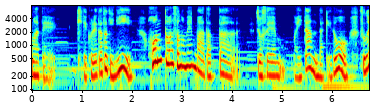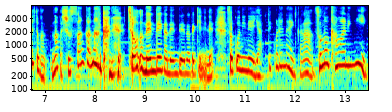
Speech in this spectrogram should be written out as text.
まってきてくれた時に、本当はそのメンバーだった女性がいたんだけど、その人がなんか出産かなんかで、ちょうど年齢が年齢の時にね、そこにね、やってこれないから、その代わりに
